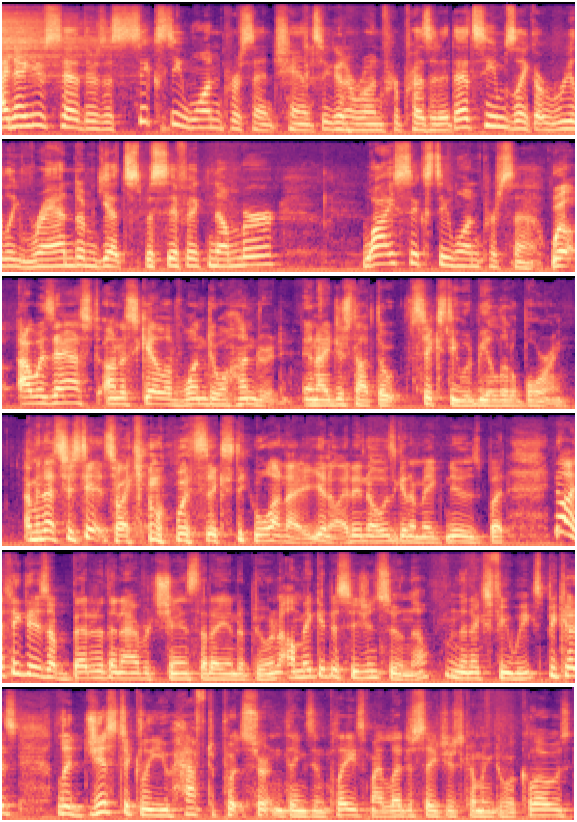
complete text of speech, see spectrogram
I know you said there's a 61% chance you're going to run for president. That seems like a really random yet specific number. Why 61%? Well, I was asked on a scale of 1 to 100, and I just thought the 60 would be a little boring. I mean, that's just it. So I came up with 61. I, you know, I didn't know it was going to make news, but no, I think there's a better than average chance that I end up doing. I'll make a decision soon, though, in the next few weeks, because logistically, you have to put certain things in place. My legislature is coming to a close.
